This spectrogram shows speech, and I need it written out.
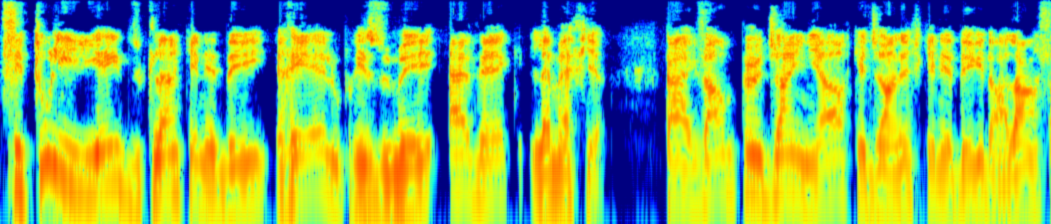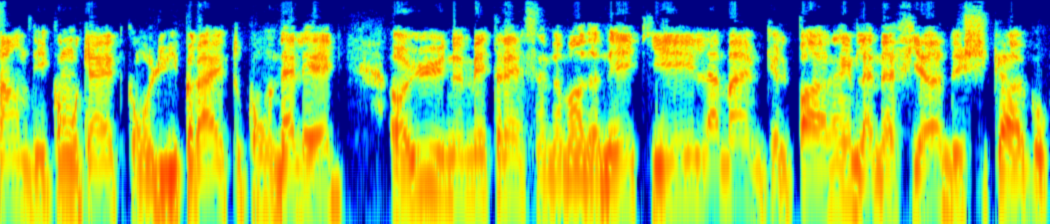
c'est tous les liens du clan Kennedy, réel ou présumé, avec la mafia. Par exemple, peu de gens ignorent que John F. Kennedy, dans l'ensemble des conquêtes qu'on lui prête ou qu'on allègue, a eu une maîtresse à un moment donné qui est la même que le parrain de la mafia de Chicago.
